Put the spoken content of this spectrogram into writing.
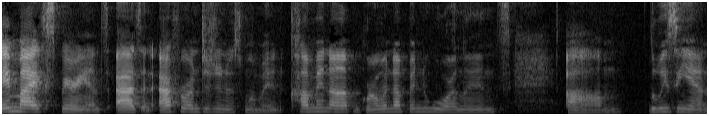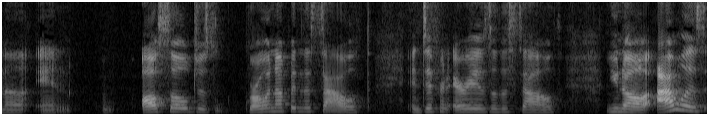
in my experience as an Afro-Indigenous woman coming up, growing up in New Orleans, um, Louisiana, and also just growing up in the South, in different areas of the South, you know, I was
